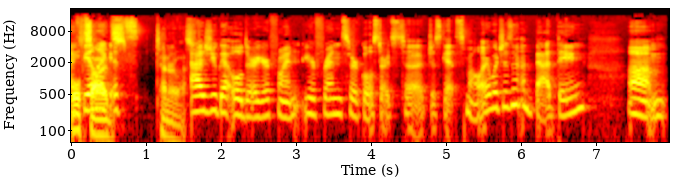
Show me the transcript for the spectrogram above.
Both I feel sides, like it's ten or less. As you get older, your friend your friend circle starts to just get smaller, which isn't a bad thing. Um,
